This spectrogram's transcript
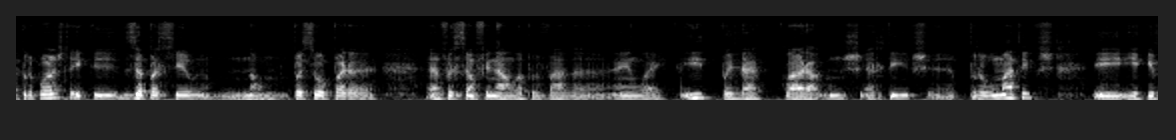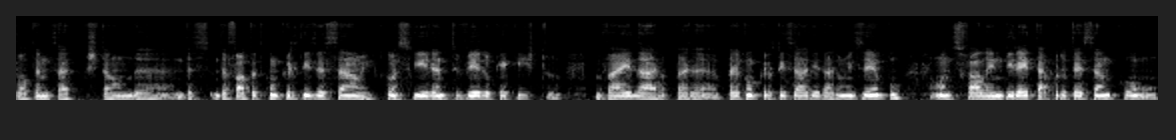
proposta e que desapareceu, não passou para a versão final aprovada em lei. E depois há, claro, alguns artigos uh, problemáticos e, e, aqui voltamos à questão da, da, da, falta de concretização e conseguir antever o que é que isto vai dar para, para concretizar e dar um exemplo, onde se fala em direito à proteção com,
